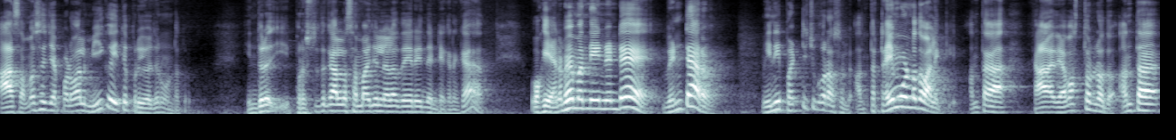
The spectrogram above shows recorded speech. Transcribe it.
ఆ సమస్య చెప్పడం వల్ల మీకు అయితే ప్రయోజనం ఉండదు. ఇందులో ఈ ప్రస్తుత కాలంలో సమాజంలో ఎలా తయారైందంటే కనుక ఒక ఎనభై మంది ఏంటంటే వింటారు. విని పట్టించుకోరు అసలు. అంత టైం ఉండదు వాళ్ళకి. అంత వ్యవస్థ ఉండదు. అంత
